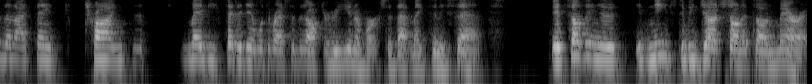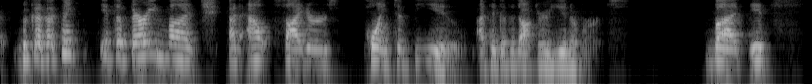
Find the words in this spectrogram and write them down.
than I think trying to maybe fit it in with the rest of the Doctor Who universe, if that makes any sense. It's something that it needs to be judged on its own merits because I think it's a very much an outsider's point of view. I think of the Doctor Who universe, but it's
